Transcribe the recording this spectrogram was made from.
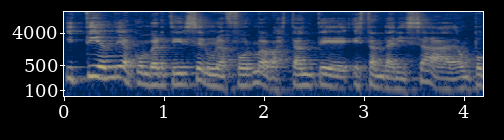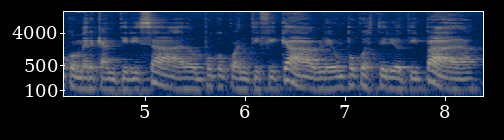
y tiende a convertirse en una forma bastante estandarizada, un poco mercantilizada, un poco cuantificable, un poco estereotipada,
